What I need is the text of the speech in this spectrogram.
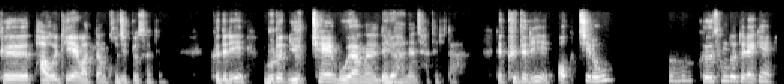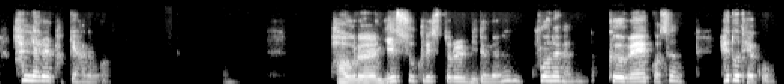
그 바울 뒤에 왔던 거짓 교사들 그들이 무릇 육체의 모양을 내려하는 자들이다. 그들이 억지로 어, 그 성도들에게 할례를 받게 하는 것. 바울은 예수 그리스도를 믿으면 구원을 받는다. 그 외의 것은 해도 되고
